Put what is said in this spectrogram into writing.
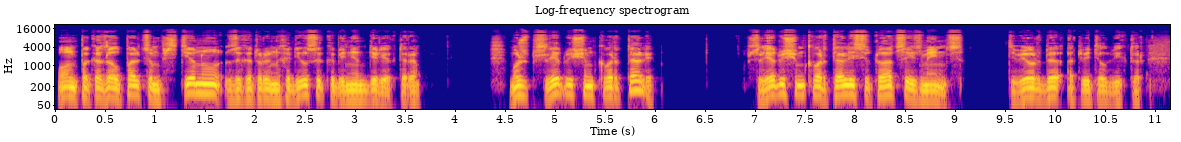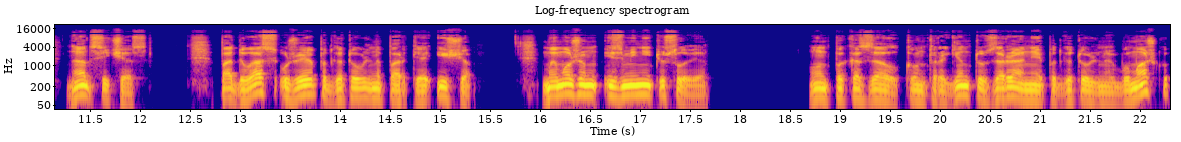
Он показал пальцем в стену, за которой находился кабинет директора. — Может, в следующем квартале? В следующем квартале ситуация изменится, — твердо ответил Виктор. — Надо сейчас. Под вас уже подготовлена партия. Еще. Мы можем изменить условия. Он показал контрагенту заранее подготовленную бумажку,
